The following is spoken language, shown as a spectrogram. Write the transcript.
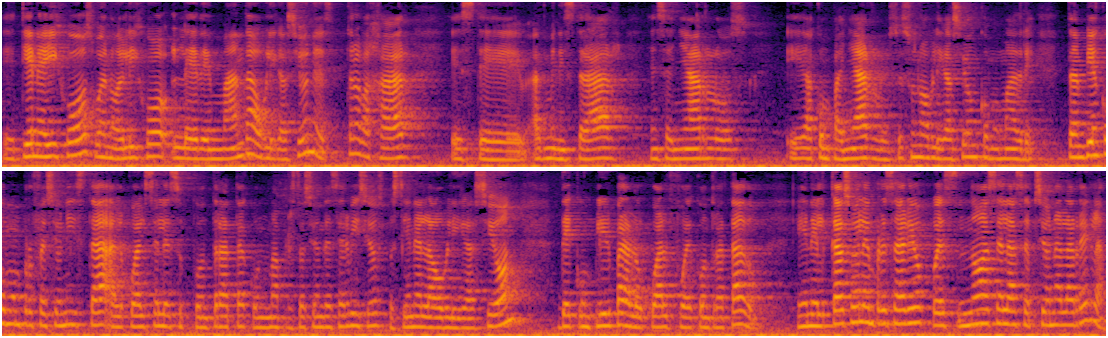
Eh, tiene hijos, bueno, el hijo le demanda obligaciones, trabajar, este, administrar, enseñarlos, eh, acompañarlos, es una obligación como madre. También como un profesionista al cual se le subcontrata con una prestación de servicios, pues tiene la obligación de cumplir para lo cual fue contratado. En el caso del empresario, pues no hace la excepción a la regla.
